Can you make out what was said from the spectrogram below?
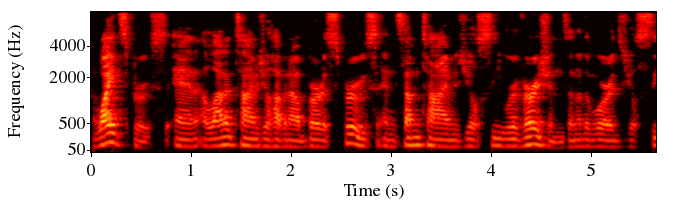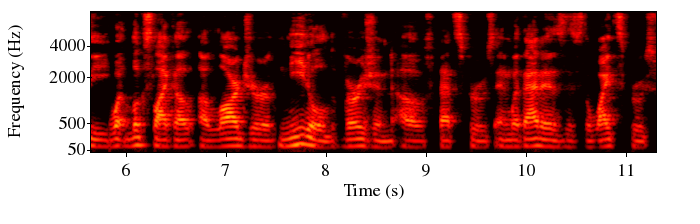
white spruce, and a lot of times you'll have an Alberta spruce, and sometimes you'll see reversions. In other words, you'll see what looks like a, a larger needled version of that spruce, and what that is is the white spruce.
